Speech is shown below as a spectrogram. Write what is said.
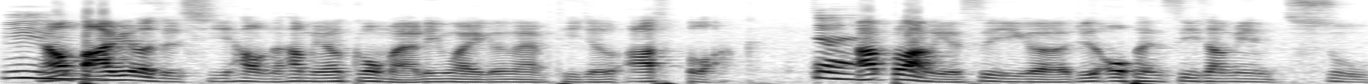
嗯，然后八月二十七号呢，他们又购买另外一个 NFT 叫做 Art Block。对，Art Block 也是一个就是 Open Sea 上面数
